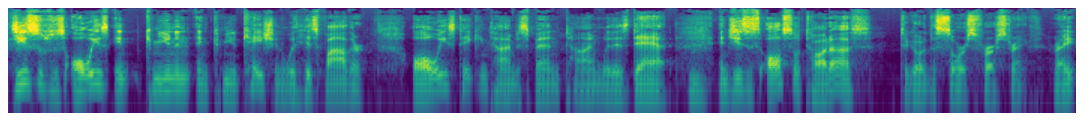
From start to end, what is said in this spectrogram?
Jesus was always in communion and communication with his father, always taking time to spend time with his dad. Hmm. And Jesus also taught us to go to the source for our strength, right?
